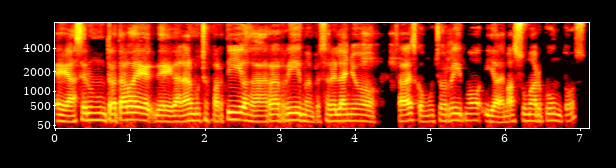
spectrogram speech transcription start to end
eh, hacer un, tratar de, ganar muchos partidos, de agarrar ritmo, empezar el año, ¿sabes? Con mucho ritmo y además sumar puntos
